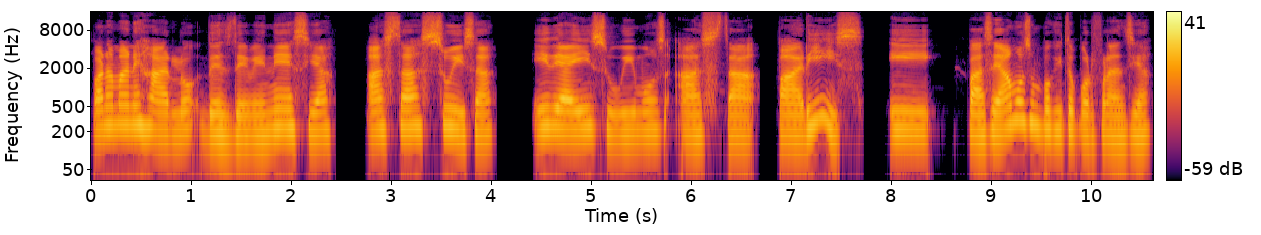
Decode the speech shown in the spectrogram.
para manejarlo desde Venecia hasta Suiza y de ahí subimos hasta París. Y paseamos un poquito por Francia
